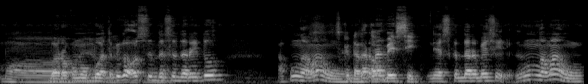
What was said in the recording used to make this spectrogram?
Mau baru aku mau buat. Tapi kalau sedar-sedar itu aku nggak mau. Sekedar Karena- basic. ya sekedar basic aku nggak mau.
